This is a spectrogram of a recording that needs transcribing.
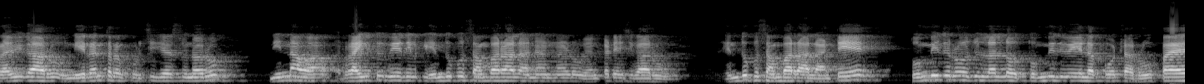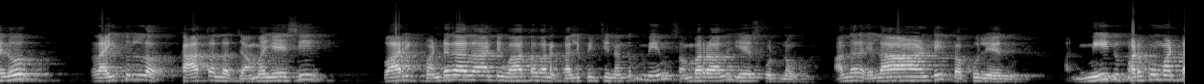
రవి గారు నిరంతరం కృషి చేస్తున్నారు. నిన్న రైతు వేదికలకు ఎందుకు సంబరాలు అని అన్నాడు వెంకటేష్ గారు. ఎందుకు సంబరాలు అంటే తొమ్మిది రోజులలో తొమ్మిది వేల కోట్ల రూపాయలు రైతుల ఖాతాలో జమ చేసి వారికి పండుగ లాంటి వాతావరణం కల్పించినందుకు మేము సంబరాలు చేసుకుంటున్నాం. అందులో ఎలాంటి తప్పు లేదు. మీకు కడుపు మంట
